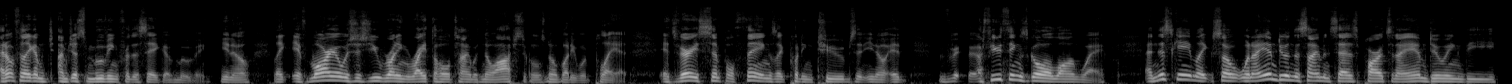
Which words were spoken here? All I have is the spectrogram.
I don't feel like I'm I'm just moving for the sake of moving, you know? Like if Mario was just you running right the whole time with no obstacles, nobody would play it. It's very simple things like putting tubes and you know, it a few things go a long way. And this game like so when I am doing the Simon Says parts and I am doing the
